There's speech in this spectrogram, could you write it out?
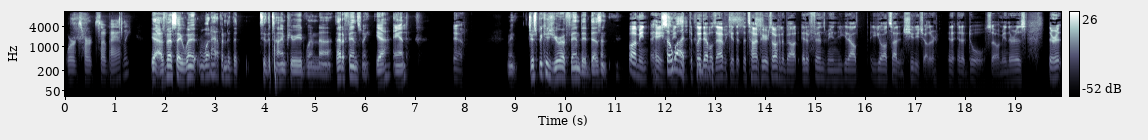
words hurt so badly. Yeah, I was about to say, when, what happened to the to the time period when uh, that offends me? Yeah, and yeah. I mean, just because you're offended doesn't. Well, I mean, hey, So mean, what? To play devil's advocate, the, the time period you're talking about, it offends me, and you get out, you go outside and shoot each other in a, in a duel. So, I mean, there is, there, is,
